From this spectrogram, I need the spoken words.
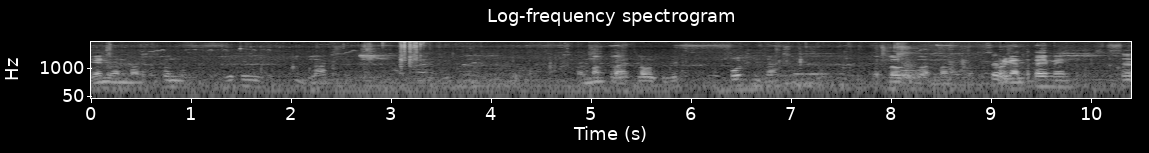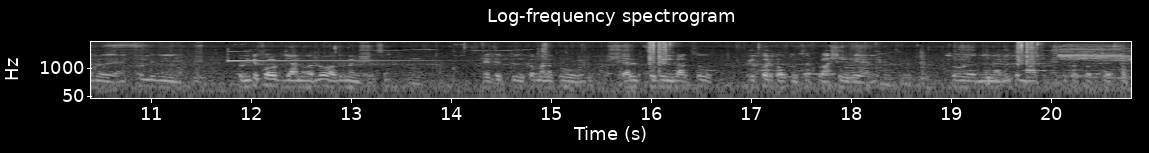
ఏంటి వన్ మంత్ వన్ మంత్ ఎట్లా అవుతుంది ఫోర్టీన్ ల్యాక్స్ ఎట్లా అవుతుంది వన్ మంత్ ఇప్పటికి ఎంత టైం అయింది? సార్ యాక్చువల్లీ ఇది ట్వంటీ ఫోర్ జనవరిలో అగ్రిమెంట్ సార్. అయితే ఇంకా మనకు ట్వెల్వ్ ఫోర్టీన్ బ్లాక్స్ ప్రిపేర్ అవుతుంది సార్ ప్లాస్టింగ్ చేయాలి. సో నేను అడిగితే మాట ప్రిపేర్ చేస్తాం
